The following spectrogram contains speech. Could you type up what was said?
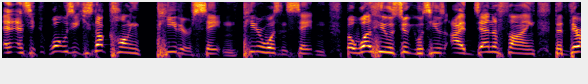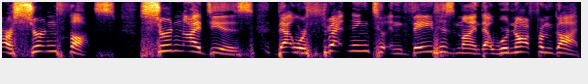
And, and, see, what was he? He's not calling Peter Satan. Peter wasn't Satan. But what he was doing was he was identifying that there are certain thoughts, certain ideas that were threatening to invade his mind that were not from God,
